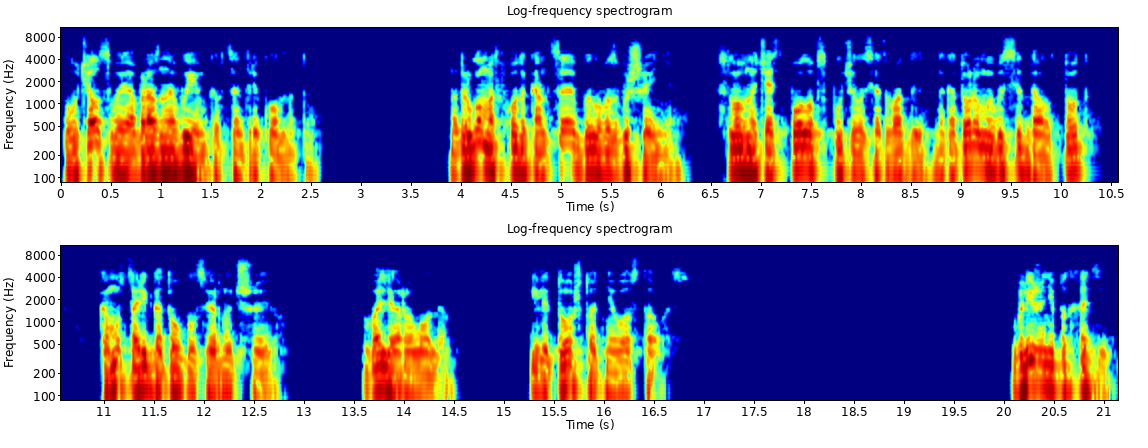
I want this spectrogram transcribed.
Получал своеобразная выемка в центре комнаты. На другом от входа конце было возвышение, словно часть пола вспучилась от воды, на котором и восседал тот, кому старик готов был свернуть шею. Валера Ломен. Или то, что от него осталось. Ближе не подходи.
